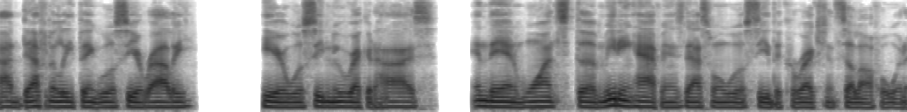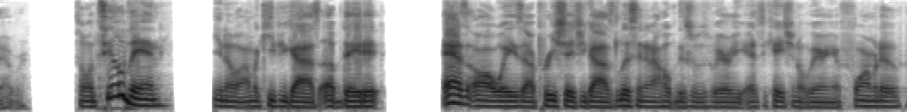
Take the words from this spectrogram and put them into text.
I definitely think we'll see a rally here. We'll see new record highs. And then once the meeting happens, that's when we'll see the correction sell off or whatever. So until then, you know, I'm going to keep you guys updated. As always, I appreciate you guys listening. I hope this was very educational, very informative.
